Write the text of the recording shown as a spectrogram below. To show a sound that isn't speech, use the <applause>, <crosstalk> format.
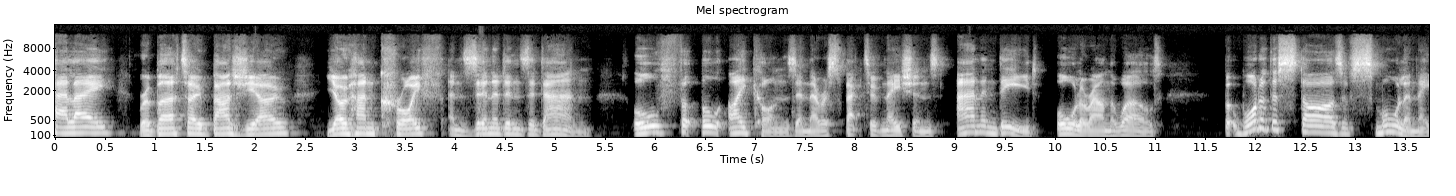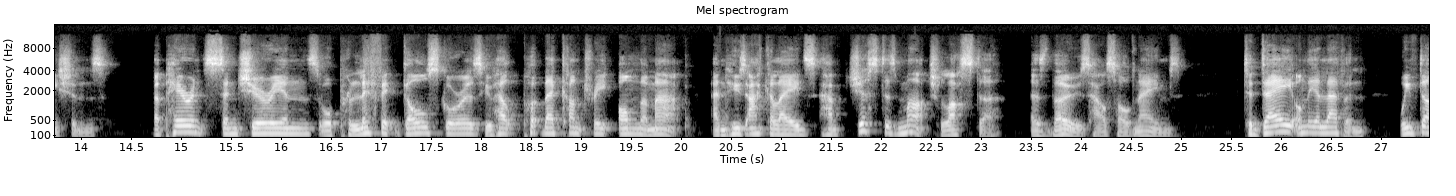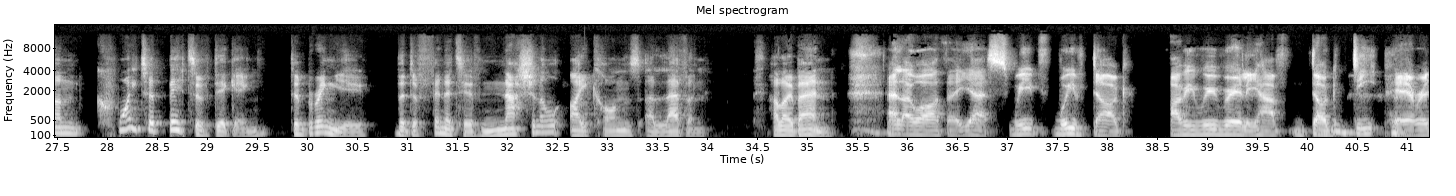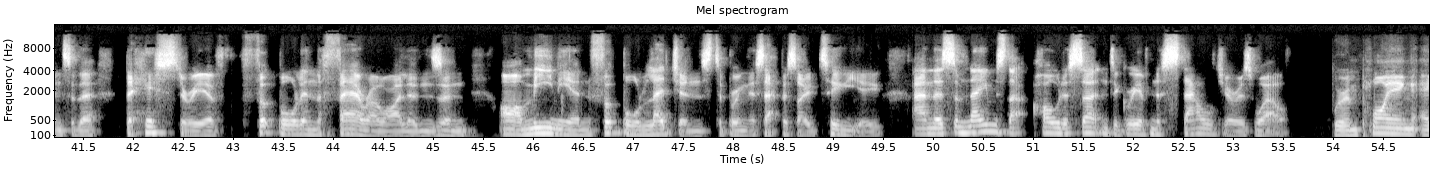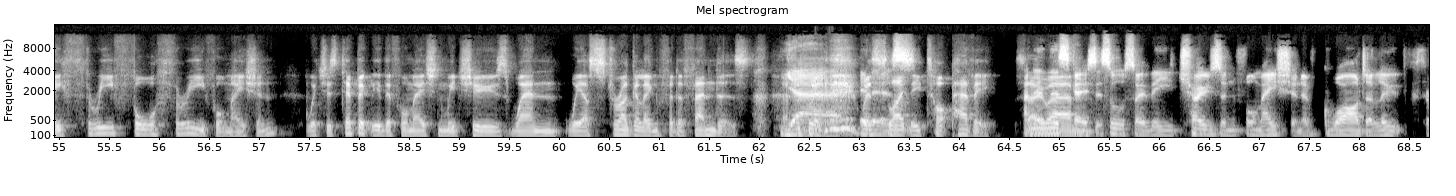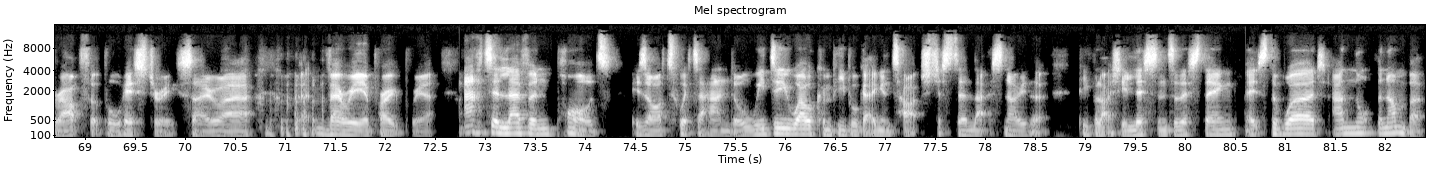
Pele, Roberto Baggio, Johan Cruyff, and Zinedine Zidane, all football icons in their respective nations and indeed all around the world. But what of the stars of smaller nations? Appearance centurions or prolific goal scorers who help put their country on the map and whose accolades have just as much luster as those household names. Today on the 11, we've done quite a bit of digging to bring you the definitive National Icons 11. Hello, Ben. Hello, Arthur. Yes, we've we've dug. I mean, we really have dug deep here into the the history of football in the Faroe Islands and Armenian football legends to bring this episode to you. And there's some names that hold a certain degree of nostalgia as well. We're employing a 3 4 3 formation, which is typically the formation we choose when we are struggling for defenders. <laughs> Yeah, we're, we're slightly top heavy. So, and in this um, case, it's also the chosen formation of Guadeloupe throughout football history. So, uh, <laughs> very appropriate. At 11 pods is our Twitter handle. We do welcome people getting in touch just to let us know that people actually listen to this thing. It's the word and not the number.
